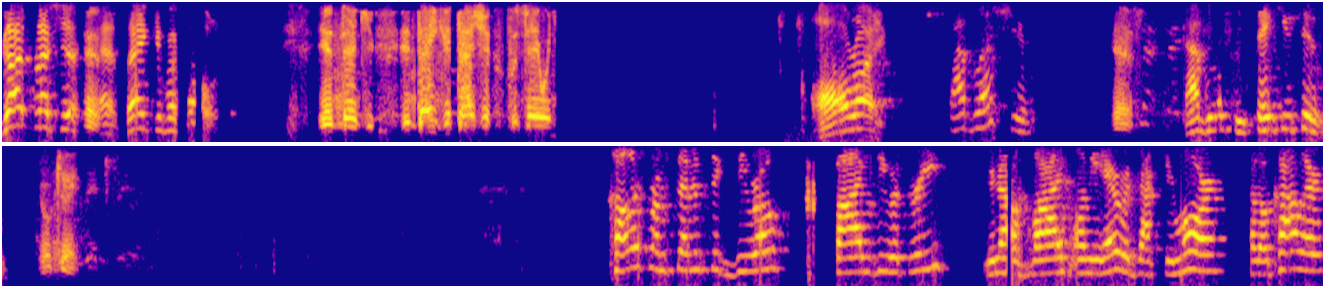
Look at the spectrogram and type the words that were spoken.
God bless you and thank you for calling. And thank you. And thank you, Tasha, for saying what all right. God bless you. Yes. God bless you. Thank you too. Okay. Caller from 760-503. You're now live on the air with Dr. Moore. Hello, caller.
